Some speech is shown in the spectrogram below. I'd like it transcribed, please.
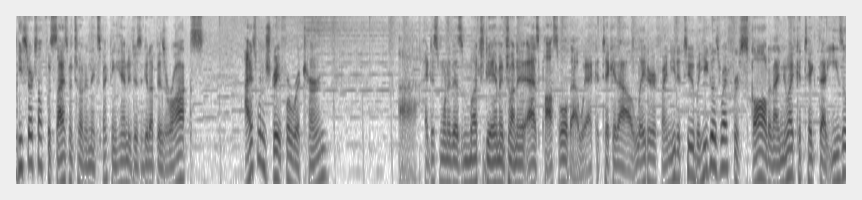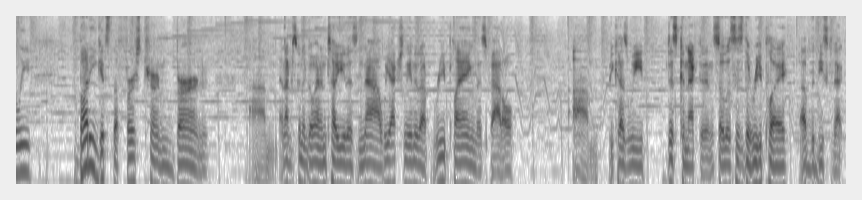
He starts off with Seismitoad and expecting him to just get up his rocks. I just went straight for return, uh, I just wanted as much damage on it as possible, that way I could take it out later if I needed to, but he goes right for Scald, and I knew I could take that easily, Buddy gets the first turn burn. Um, and I'm just going to go ahead and tell you this now, we actually ended up replaying this battle um, because we disconnected, and so this is the replay of the disconnect.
